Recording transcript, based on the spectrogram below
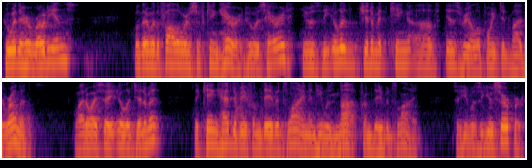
Who were the Herodians? Well, they were the followers of King Herod. Who was Herod? He was the illegitimate king of Israel appointed by the Romans. Why do I say illegitimate? The king had to be from David's line, and he was not from David's line. So he was a usurper.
